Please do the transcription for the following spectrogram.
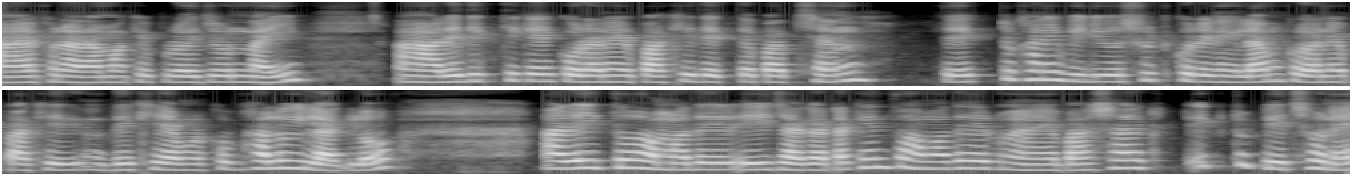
আর এখন আর আমাকে প্রয়োজন নাই। আর এদিক থেকে কোরআনের পাখি দেখতে পাচ্ছেন। তো একটুখানি ভিডিও শ্যুট করে নিলাম। কোরআনের পাখি দেখে আমার খুব ভালোই লাগল। আর এই তো আমাদের, এই জায়গাটা কিন্তু আমাদের বাসার একটু পেছনে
